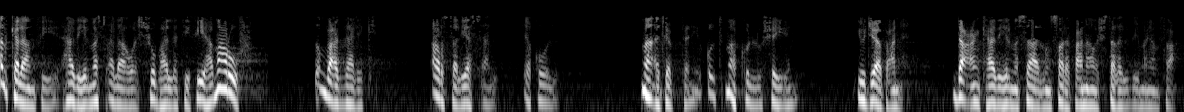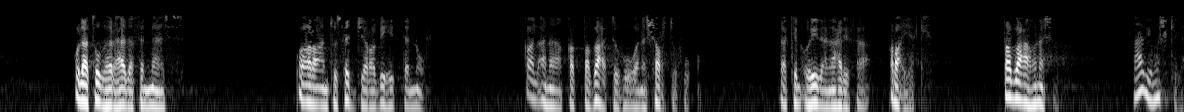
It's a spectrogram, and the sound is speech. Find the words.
الكلام في هذه المسألة والشبهة التي فيها معروف. ثم بعد ذلك أرسل يسأل يقول ما أجبتني؟ قلت ما كل شيء يجاب عنه. دع عنك هذه المسائل وانصرف عنها واشتغل بما ينفع. ولا تظهر هذا في الناس. وأرى أن تسجر به التنور. قال أنا قد طبعته ونشرته. لكن أريد أن أعرف رأيك. طبعه نشر. فهذه مشكلة.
